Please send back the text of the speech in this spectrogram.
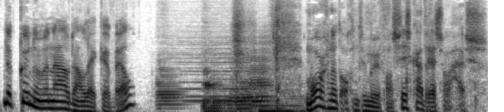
dat kunnen we nou dan lekker wel. Morgen het ochtendhumeur van Siska Dresselhuis.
